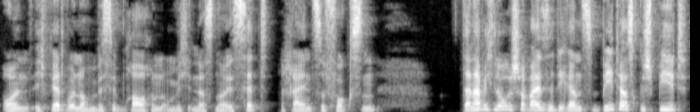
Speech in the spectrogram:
Und ich werde wohl noch ein bisschen brauchen, um mich in das neue Set reinzufuchsen. Dann habe ich logischerweise die ganzen Betas gespielt,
